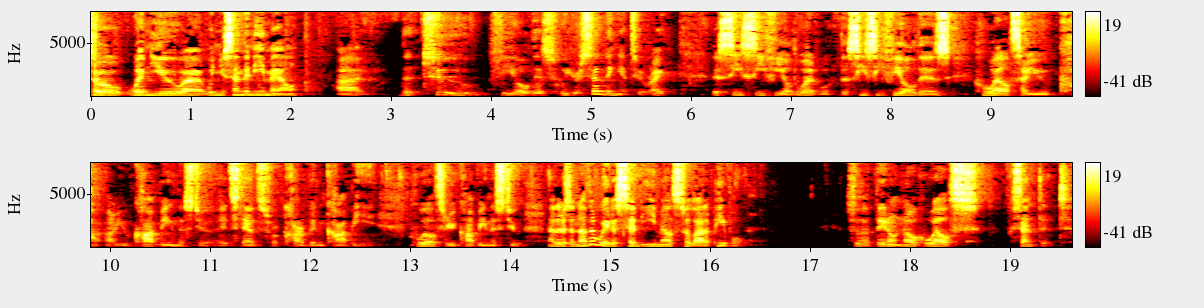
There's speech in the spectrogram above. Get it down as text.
So when you uh, when you send an email, uh, the to field is who you're sending it to, right? The CC field, what the CC field is, who else are you are you copying this to? It stands for carbon copy. Who else are you copying this to? Now there's another way to send emails to a lot of people, so that they don't know who else sent it.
